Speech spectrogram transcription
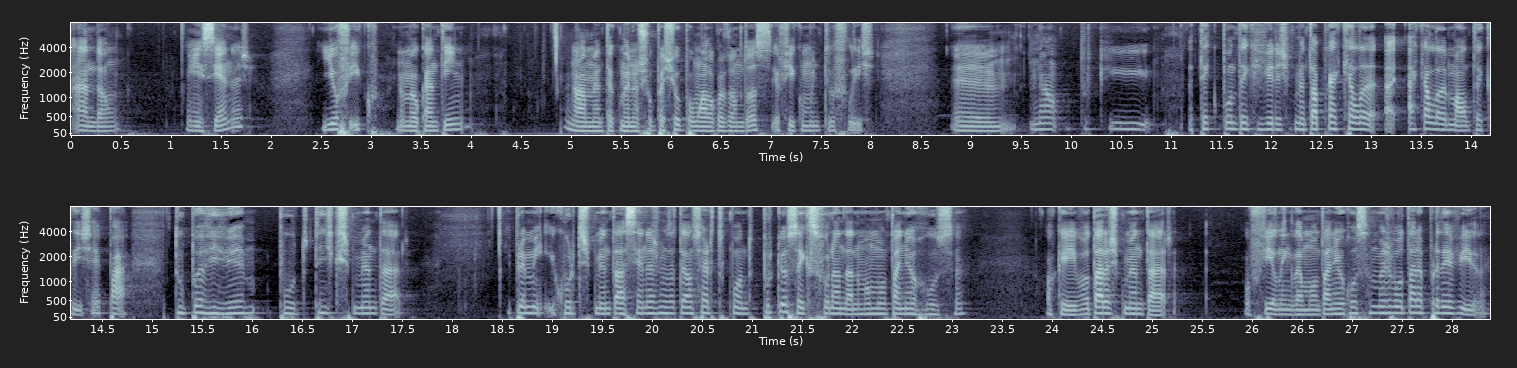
andam em cenas e eu fico no meu cantinho, normalmente a comer um chupa-chupa ou um algodão doce, eu fico muito feliz. Uh, não, porque até que ponto é que viver a experimentar? Porque há aquela, há aquela malta que diz, é pá tu para viver, puto, tens que experimentar. E para mim, eu curto experimentar cenas, mas até um certo ponto. Porque eu sei que se for andar numa montanha russa, ok, vou estar a experimentar o feeling da montanha russa, mas vou estar a perder vida.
